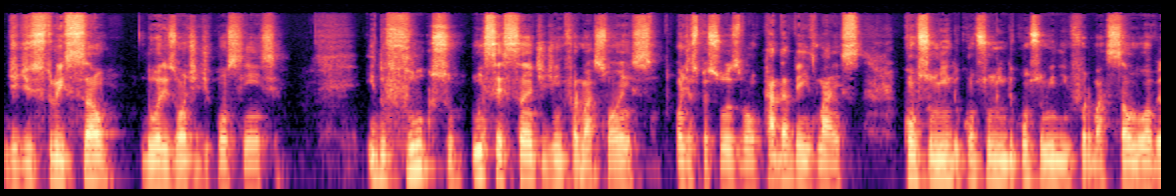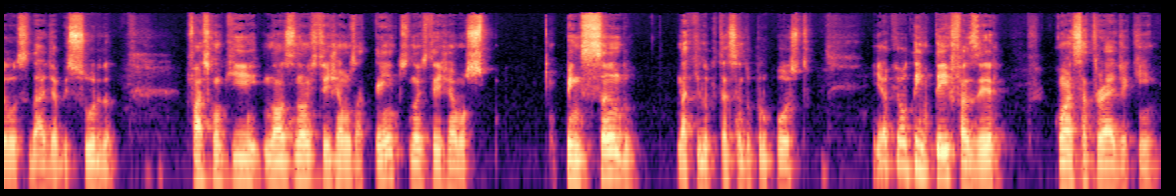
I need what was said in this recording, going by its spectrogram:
de destruição do horizonte de consciência e do fluxo incessante de informações, onde as pessoas vão cada vez mais consumindo, consumindo, consumindo informação numa velocidade absurda, faz com que nós não estejamos atentos, não estejamos pensando naquilo que está sendo proposto. E é o que eu tentei fazer com essa thread aqui.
